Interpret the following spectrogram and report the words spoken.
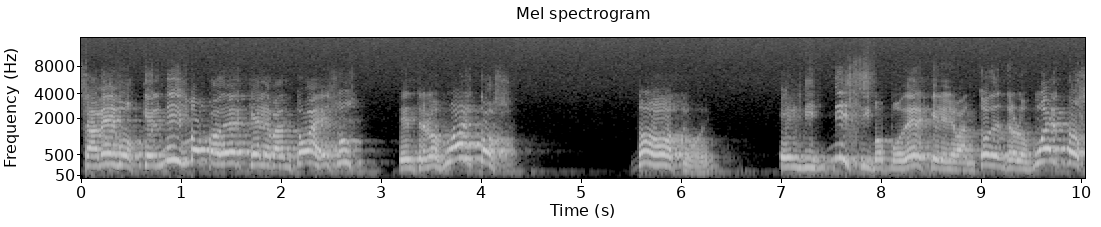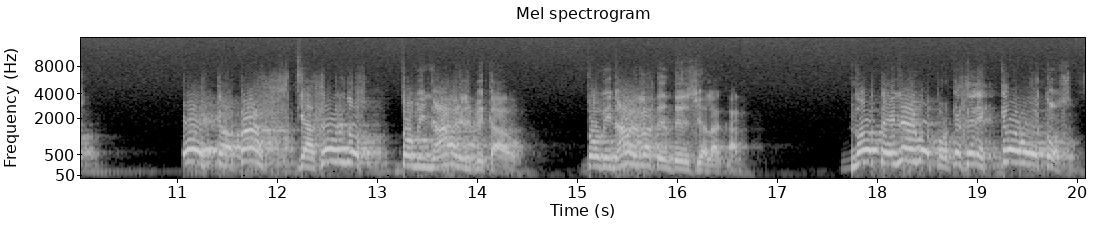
sabemos que el mismo poder que levantó a Jesús de entre los muertos, no otro, ¿eh? el mismísimo poder que le levantó de entre los muertos, es capaz de hacernos dominar el pecado, dominar la tendencia a la carne. No tenemos por qué ser esclavos de cosas.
